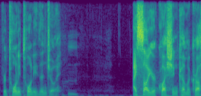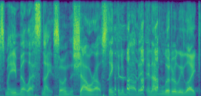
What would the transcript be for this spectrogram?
for 2020 than joy. Mm. I saw your question come across my email last night. So in the shower, I was thinking about it, and I'm literally like,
